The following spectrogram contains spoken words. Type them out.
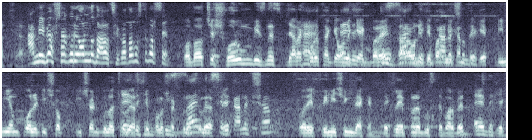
আচ্ছা। আমি ব্যবসা করি অন্য দাঁড়াচ্ছে কথা বুঝতে পারছেন? কথা হচ্ছে শোরুম বিজনেস যারা হ্যাঁ, করে থাকে অনেকে একবারে তারাও নিতে পারেন এখান থেকে। প্রিমিয়াম কোয়ালিটি সব টি শার্টগুলো চলে আসছে পোলো শার্টগুলো চলে আসছে। কালেকশন পরে ফিনিশিং দেখেন দেখলে আপনারা বুঝতে পারবেন এই দেখেন।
